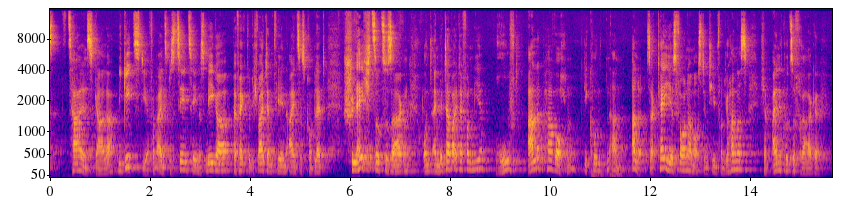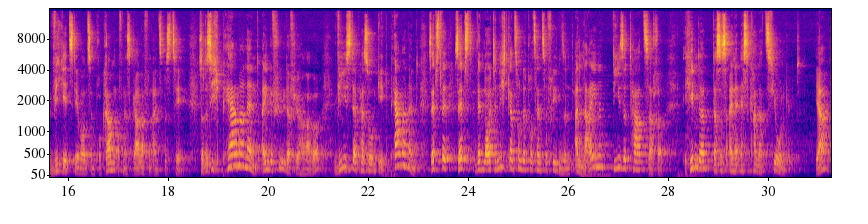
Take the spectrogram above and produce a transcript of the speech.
Zahlenskala, wie geht's dir? Von 1 bis 10, 10 ist mega, perfekt, würde ich weiterempfehlen, 1 ist komplett schlecht sozusagen. Und ein Mitarbeiter von mir ruft alle paar Wochen die Kunden an. Alle. Sagt, hey, hier ist Vorname aus dem Team von Johannes. Ich habe eine kurze Frage. Wie geht's dir bei uns im Programm auf einer Skala von 1 bis 10? Sodass ich permanent ein Gefühl dafür habe, wie es der Person geht. Permanent. Selbst wenn, selbst wenn Leute nicht ganz 100% zufrieden sind. Alleine diese Tatsache hindert, dass es eine Eskalation gibt. Ja?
